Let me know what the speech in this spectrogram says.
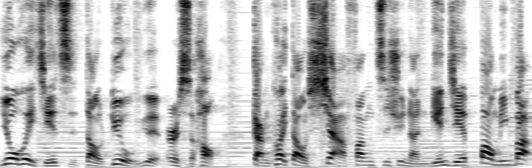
优惠截止到六月二十号。赶快到下方资讯栏连接报名吧。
